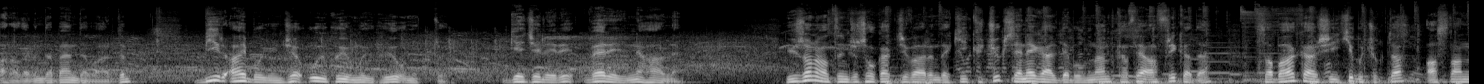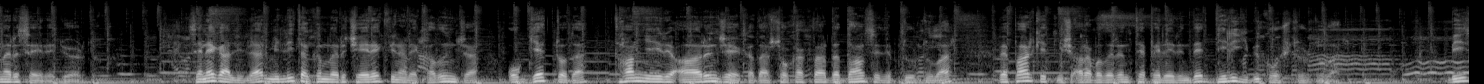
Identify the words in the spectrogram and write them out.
aralarında ben de vardım, bir ay boyunca uykuyu uykuyu unuttu. Geceleri ver elini Harlem. 116. sokak civarındaki küçük Senegal'de bulunan Kafe Afrika'da sabaha karşı iki buçukta aslanları seyrediyorduk. Senegalliler milli takımları çeyrek finale kalınca o gettoda tan yeri ağarıncaya kadar sokaklarda dans edip durdular ve park etmiş arabaların tepelerinde deli gibi koşturdular. Biz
